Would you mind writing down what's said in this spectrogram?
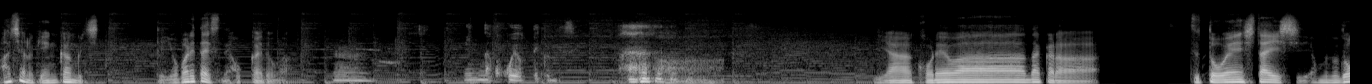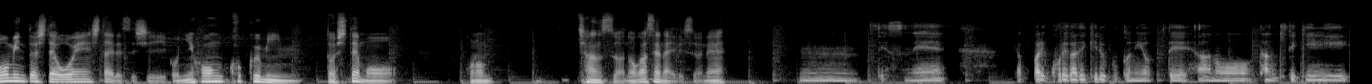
アジアの玄関口って呼ばれたいですね、北海道が。うん。みんなここ寄ってくんですよ。いやー、これは、だから、ずっと応援したいし、道民として応援したいですし、こう日本国民としても、このチャンスは逃せないですよね。うんですね。やっぱりこれができることによって、あの短期的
